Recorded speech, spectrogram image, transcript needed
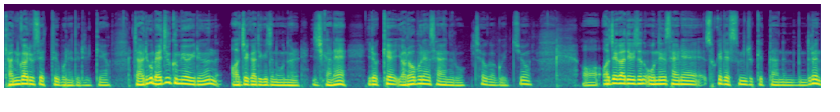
견과류 세트 보내드릴게요. 자, 그리고 매주 금요일은 어제가 되기 전 오늘 이 시간에 이렇게 여러분의 사연으로 채워가고 있죠. 어, 어제가 되기 전 오늘 사연에 소개됐으면 좋겠다는 분들은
